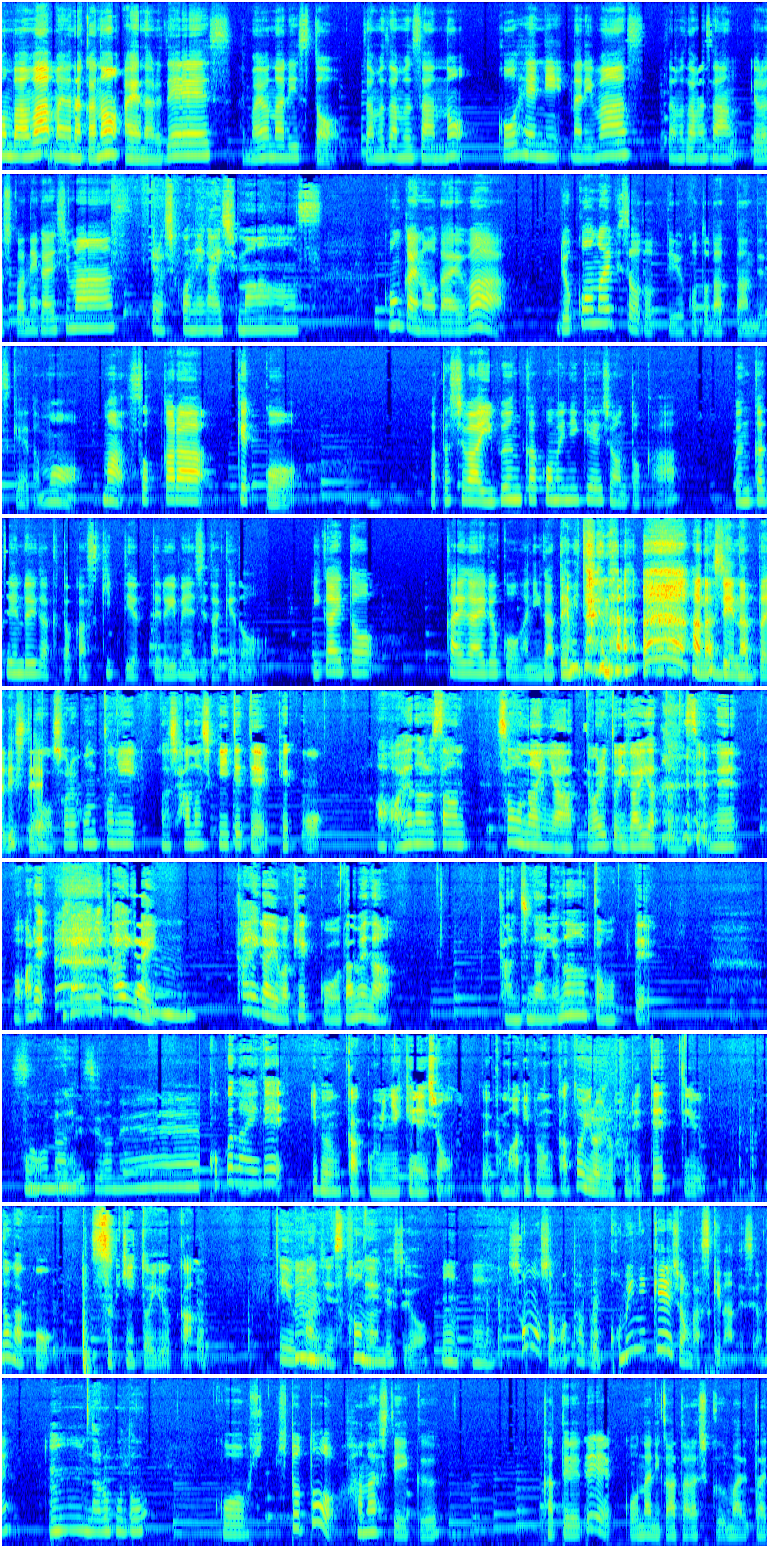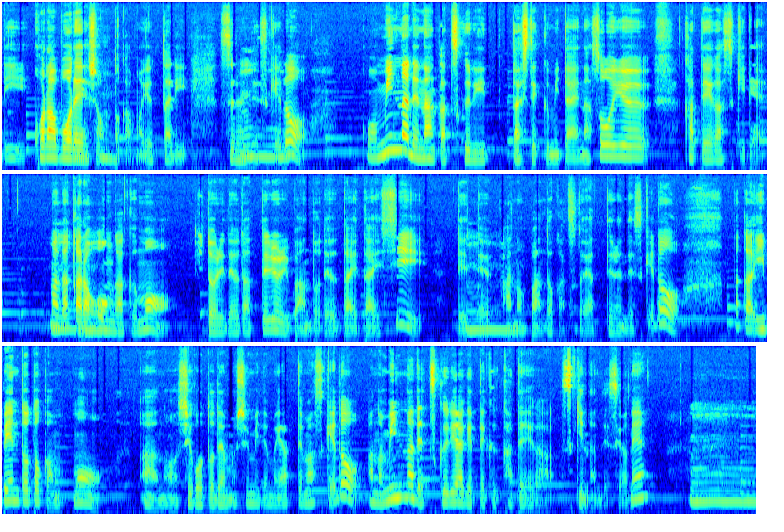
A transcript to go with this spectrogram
こんばんは、真夜中のあやなるです。マヨナリストザムザムさんの後編になります。ザムザムさん、よろしくお願いします。よろしくお願いします。今回のお題は旅行のエピソードっていうことだったんですけれども、まあそっから結構私は異文化コミュニケーションとか文化人類学とか好きって言ってるイメージだけど、意外と海外旅行が苦手みたいな話になったりして、そうそれ本当に私話聞いてて結構ああやなるさんそうなんやって割と意外だったんですよね。ああれ意外に海外、うん。海外は結構ダメな感じなんやなと思って。そうなんですよね。国内で異文化コミュニケーションというかまあ異文化といろいろ触れてっていうのがこう好きというかっていう感じですかね。うんそうなんですよ。うんうんそもそも多分コミュニケーションが好きなんですよね。うーんなるほど。こうひ人と話していく過程でこう何か新しく生まれたりコラボレーションとかも言ったりするんですけど、こうみんなで何か作り出していくみたいなそういう過程が好きで、まあ、だから音楽も一人で歌ってるよりバンドで歌いたいしって言って、うんあのバンド活動やってるんですけどだからイベントとかもあの仕事でも趣味でもやってますけどあのみんなで作り上げていく過程が好きなんですよね。うーん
